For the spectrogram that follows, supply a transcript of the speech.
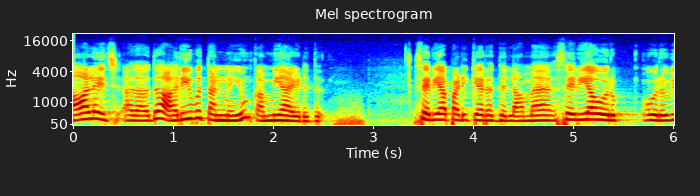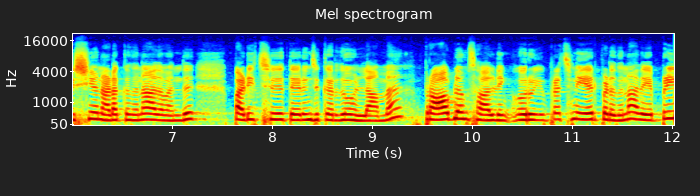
நாலேஜ் அதாவது அறிவு தன்மையும் கம்மியாயிடுது. சரியாக படிக்கிறது இல்லாமல் சரியாக ஒரு ஒரு விஷயம் நடக்குதுன்னா அதை வந்து படித்து தெரிஞ்சுக்கிறதும் இல்லாமல் ப்ராப்ளம் சால்விங் ஒரு பிரச்சனை ஏற்படுதுன்னா அதை எப்படி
